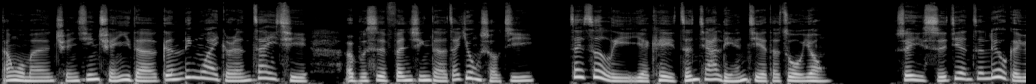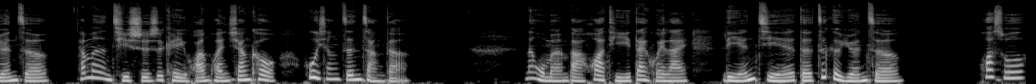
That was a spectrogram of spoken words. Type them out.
当我们全心全意的跟另外一个人在一起，而不是分心的在用手机，在这里也可以增加连结的作用。所以实践这六个原则，它们其实是可以环环相扣、互相增长的。那我们把话题带回来，连结的这个原则。话说，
